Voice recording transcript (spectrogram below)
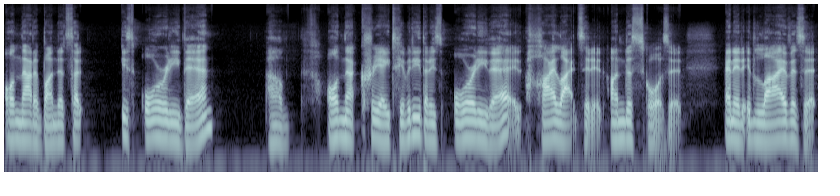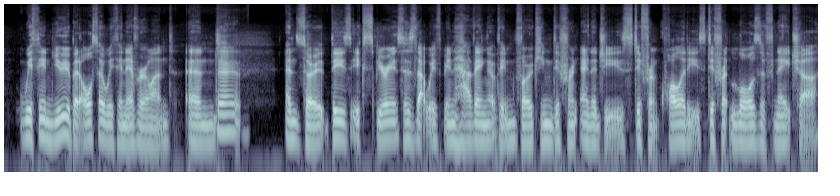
on that abundance that is already there, um, on that creativity that is already there, it highlights it, it underscores it, and it enlivens it within you, but also within everyone. And yeah. and so these experiences that we've been having of invoking different energies, different qualities, different laws of nature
